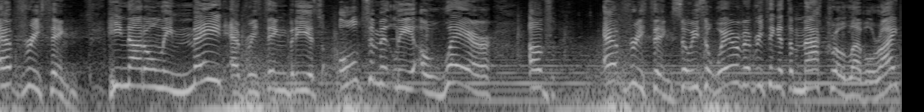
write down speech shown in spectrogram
everything. He not only made everything, but he is ultimately aware of everything. So he's aware of everything at the macro level, right?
